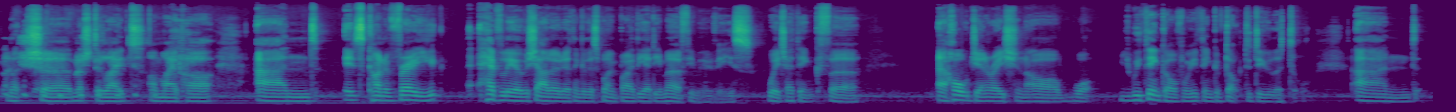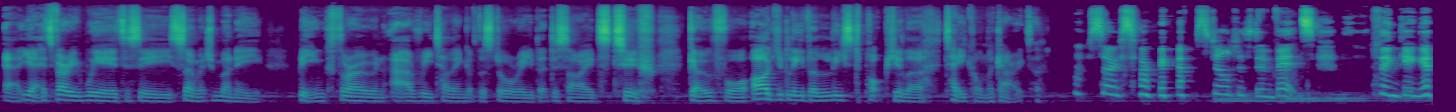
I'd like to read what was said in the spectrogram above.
much uh, much delight. on my part. And it's kind of very heavily overshadowed I think at this point by the Eddie Murphy movies which I think for a whole generation are what we think of when we think of Doctor Dolittle, and uh, yeah, it's very weird to see so much money being thrown at a retelling of the story that decides to go for arguably the least popular take on the character. I'm so sorry. I'm still just in bits thinking of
